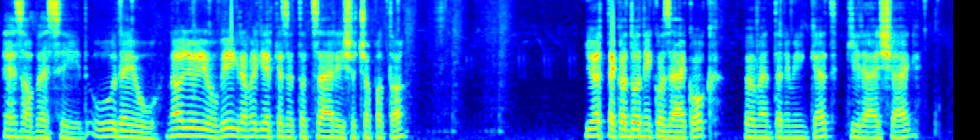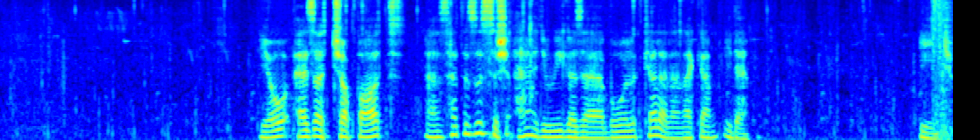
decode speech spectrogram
Ez a beszéd. Ó, de jó. Nagyon jó. Végre megérkezett a cár és a csapata. Jöttek a donikozákok fölmenteni minket. Királyság. Jó, ez a csapat. Ez, hát az összes ágyú igazából kellene nekem ide. Így.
